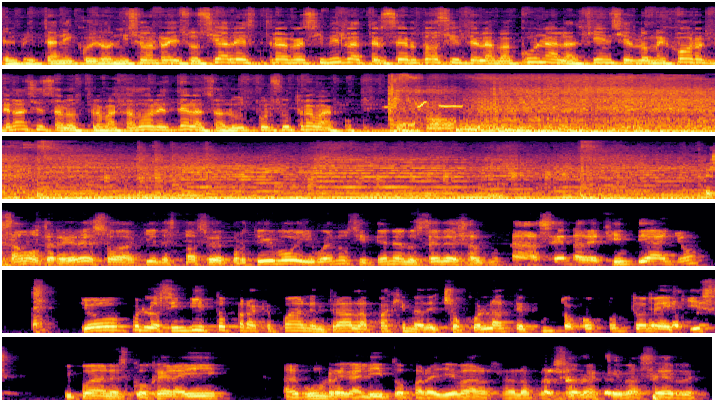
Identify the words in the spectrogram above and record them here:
El británico ironizó en redes sociales, tras recibir la tercera dosis de la vacuna, la ciencia es lo mejor gracias a los trabajadores de la salud por su trabajo. Estamos de regreso aquí en Espacio Deportivo y bueno, si tienen ustedes alguna cena de fin de año, yo pues, los invito para que puedan entrar a la página de chocolate.com.mx y puedan escoger ahí algún regalito para llevar a la persona que va a ser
